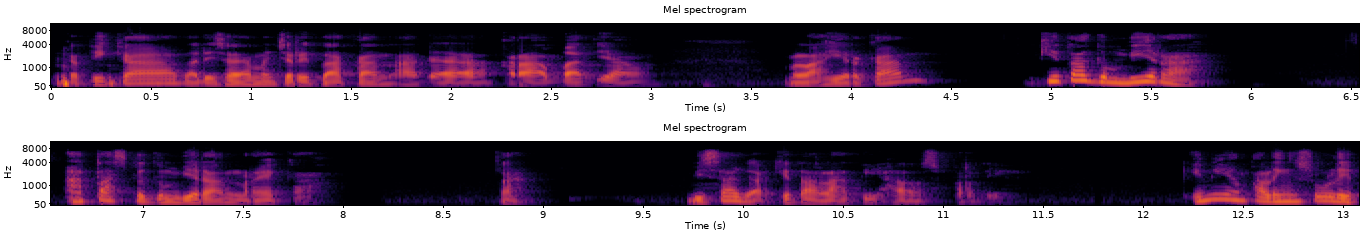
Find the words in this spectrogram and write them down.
ketika tadi saya menceritakan ada kerabat yang melahirkan, kita gembira atas kegembiraan mereka. Nah, bisa gak kita latih hal seperti ini? Ini yang paling sulit.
